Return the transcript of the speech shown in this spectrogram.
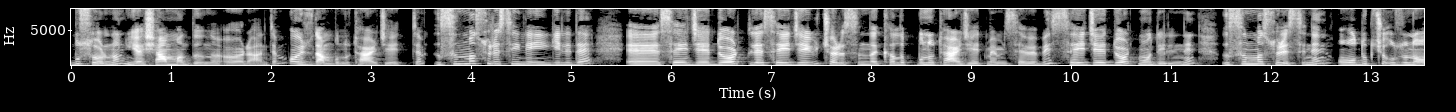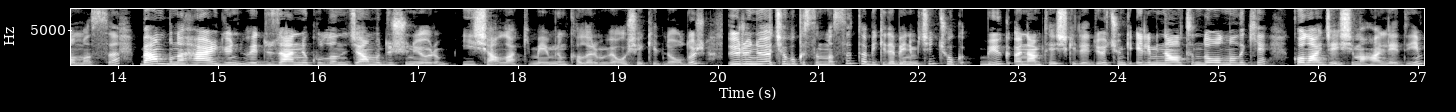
bu sorunun yaşanmadığını öğrendim. O yüzden bunu tercih ettim. Isınma süresiyle ilgili de e, SC4 ile SC3 arasında kalıp bunu tercih etmemin sebebi SC4 modelinin ısınma süresinin oldukça uzun olması. Ben bunu her gün ve düzenli kullanacağımı düşünüyorum. İnşallah ki memnun kalırım ve o şekilde olur. Ürünü çabuk ısınması tabii ki de benim için çok büyük önem teşkil ediyor oluyor. Çünkü elimin altında olmalı ki kolayca işimi halledeyim.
